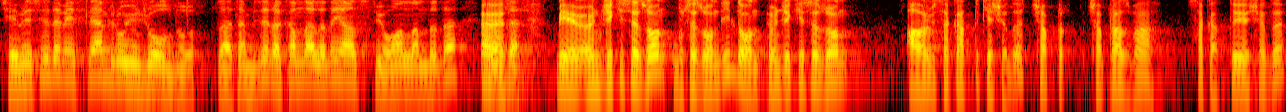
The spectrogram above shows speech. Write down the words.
çevresini de besleyen bir oyuncu olduğu zaten bize rakamlarla da yansıtıyor. O anlamda da Evet. güzel. Bir önceki sezon, bu sezon değil de on, önceki sezon ağır bir sakatlık yaşadı. Çapra, çapraz bağ sakatlığı yaşadı.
